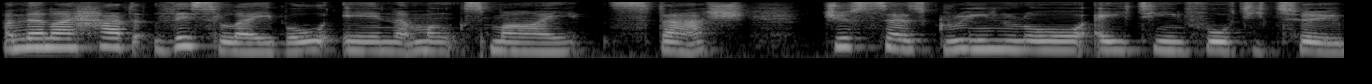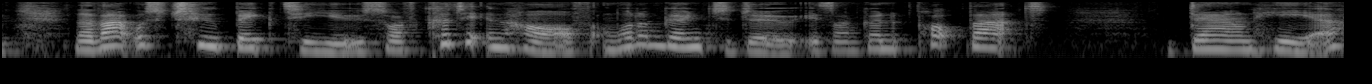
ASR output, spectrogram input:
And then I had this label in amongst my stash. Just says Greenlaw 1842 now that was too big to use so I've cut it in half. And what I'm going to do is I'm going to pop that down here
